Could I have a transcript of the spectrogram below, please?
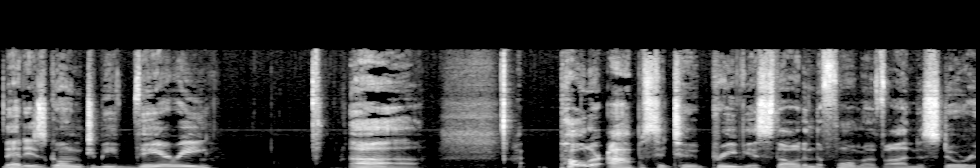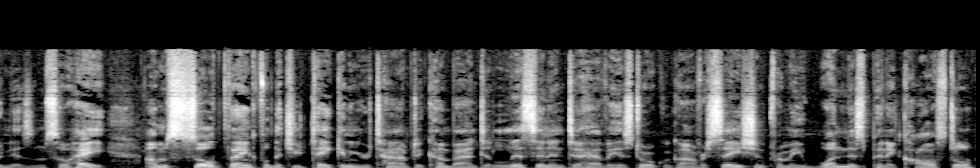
that is going to be very uh polar opposite to previous thought in the form of uh, Nestorianism. So, hey, I'm so thankful that you've taken your time to come by and to listen and to have a historical conversation from a oneness Pentecostal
